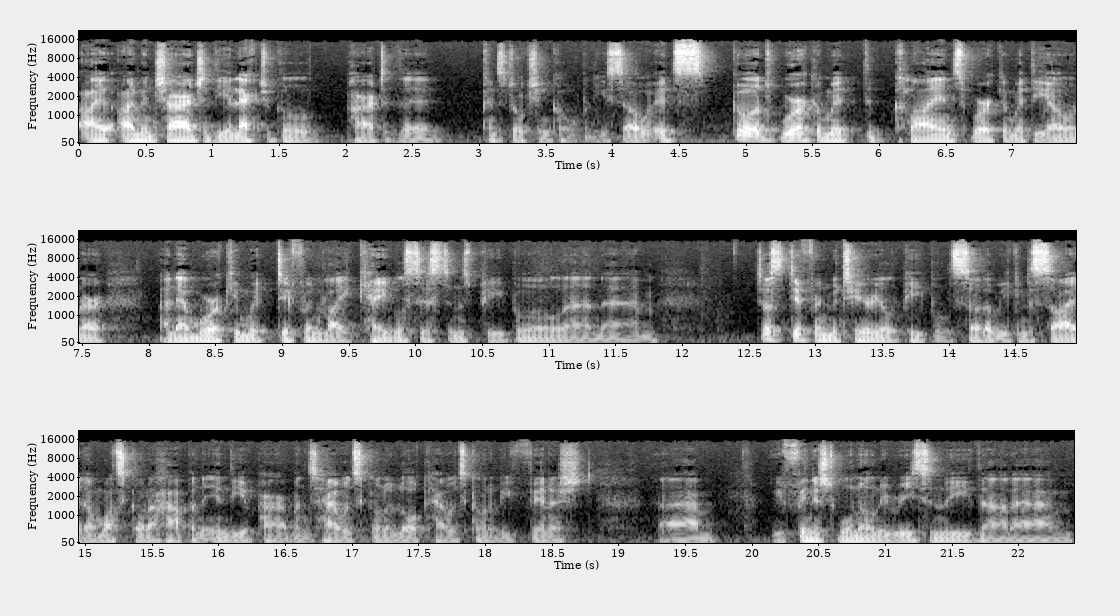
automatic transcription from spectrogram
I, I'm in charge of the electrical part of the construction company. So it's good working with the clients working with the owner and then working with different like cable systems people and um, just different material people so that we can decide on what's going to happen in the apartments how it's going to look how it's going to be finished. Um, We finished one only recently that um,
